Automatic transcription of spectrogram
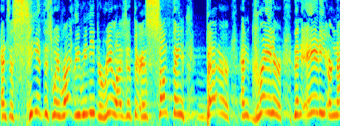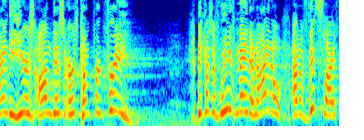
And to see it this way rightly, we need to realize that there is something better and greater than 80 or 90 years on this earth comfort free. Because if we've made an idol out of this life,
